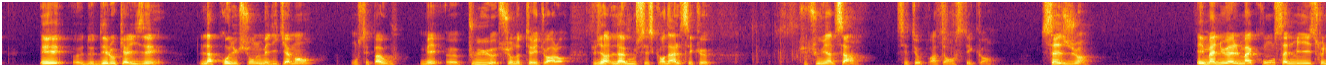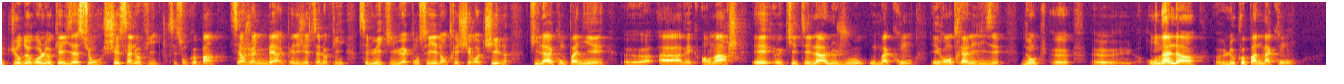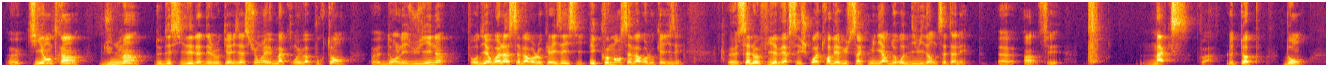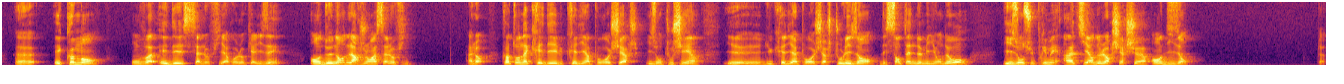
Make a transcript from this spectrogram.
et euh, de délocaliser la production de médicaments, on ne sait pas où, mais euh, plus euh, sur notre territoire. Je veux dire, là où c'est scandale, c'est que, tu te souviens de ça? C'était au printemps, c'était quand? 16 juin. Emmanuel Macron s'administre une cure de relocalisation chez Sanofi. C'est son copain, Serge Weinberg, PDG de Sanofi. C'est lui qui lui a conseillé d'entrer chez Rothschild, qui l'a accompagné euh, avec En Marche et euh, qui était là le jour où Macron est rentré à l'Élysée. Donc euh, on a là le copain de Macron qui est en train d'une main de décider de la délocalisation et Macron il va pourtant dans les usines pour dire voilà ça va relocaliser ici. Et comment ça va relocaliser? Sanofi a versé je crois 3,5 milliards d'euros de dividendes cette année. Hein, c'est max, quoi, le top. Bon, et comment on va aider Sanofi à relocaliser? En donnant de l'argent à Sanofi. Alors, quand on a créé le crédit impôt recherche, ils ont touché hein, euh, du crédit impôt recherche tous les ans des centaines de millions d'euros. Ils ont supprimé un tiers de leurs chercheurs en 10 ans.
